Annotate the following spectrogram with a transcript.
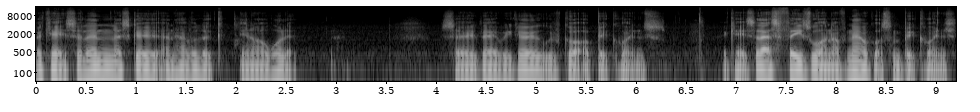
Okay, so then let's go and have a look in our wallet. So there we go, we've got our Bitcoins. Okay, so that's phase one. I've now got some Bitcoins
